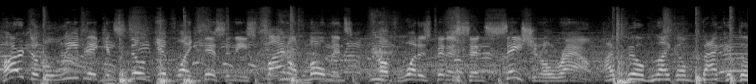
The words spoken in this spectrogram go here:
Hard to believe they can still give like this in these final moments of what has been a sensational round. I feel like I'm back at the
